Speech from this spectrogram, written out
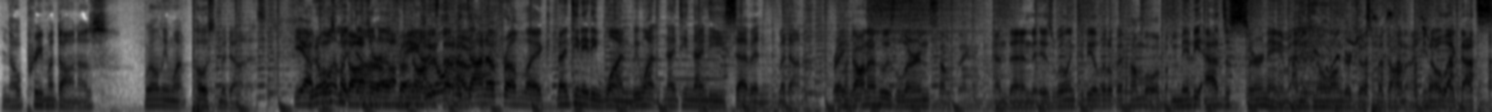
No prima donnas. We only want post Madonnas. Yeah, we don't post want Madonnas Madonna are from amazing. we don't that want have- Madonna from like 1981. We want 1997 Madonna, right? Madonna who's learned something and then is willing to be a little bit humble, but maybe adds a surname and is no longer just Madonna. You know, like that's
